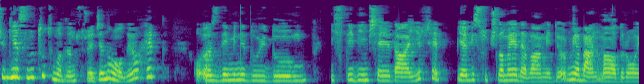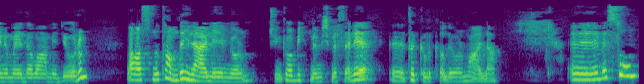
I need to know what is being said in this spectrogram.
Çünkü yasını tutmadığım sürece ne oluyor? Hep o özlemini duyduğum, istediğim şeye dair hep ya bir suçlamaya devam ediyorum ya ben mağdur oynamaya devam ediyorum. Ve aslında tam da ilerleyemiyorum. Çünkü o bitmemiş meseleye e, takılı kalıyorum hala. E, ve son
